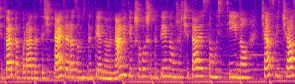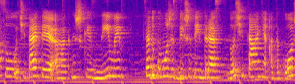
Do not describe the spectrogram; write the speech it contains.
Четверта порада це читайте разом з дитиною. Навіть якщо ваша дитина вже читає самостійно, час від часу читайте е, книжки з ними. Це допоможе збільшити інтерес до читання, а також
